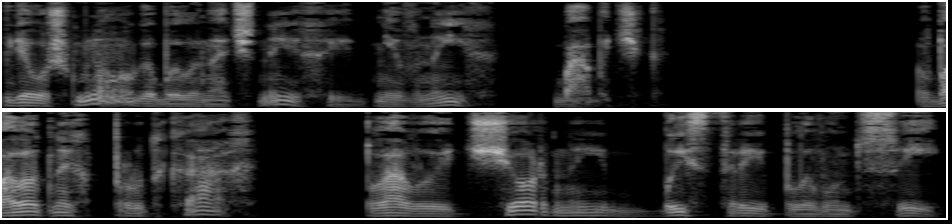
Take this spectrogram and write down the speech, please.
где уж много было ночных и дневных бабочек. В болотных прутках плавают черные быстрые плавунцы,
